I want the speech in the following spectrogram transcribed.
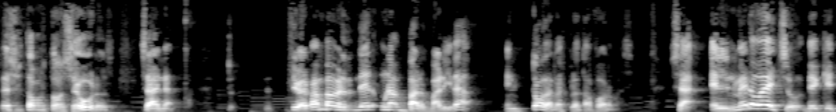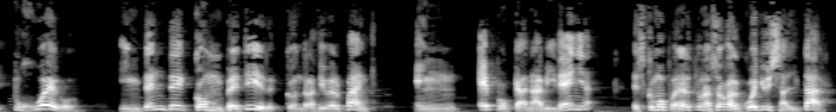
De eso estamos todos seguros. O sea, Cyberpunk va a vender una barbaridad en todas las plataformas. O sea, el mero hecho de que tu juego intente competir contra Cyberpunk en época navideña es como ponerte una soga al cuello y saltar.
